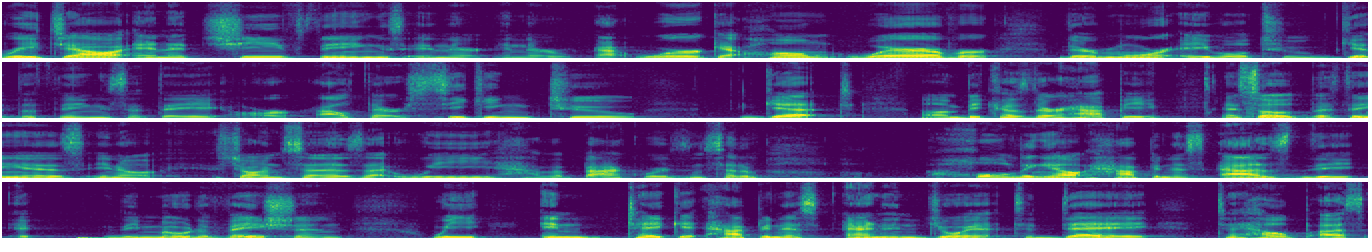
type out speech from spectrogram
reach out and achieve things in their in their at work, at home, wherever they're more able to get the things that they are out there seeking to get um, because they're happy. And so the thing is, you know, Shawn says that we have it backwards instead of holding out happiness as the the motivation, we in take it happiness and enjoy it today to help us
